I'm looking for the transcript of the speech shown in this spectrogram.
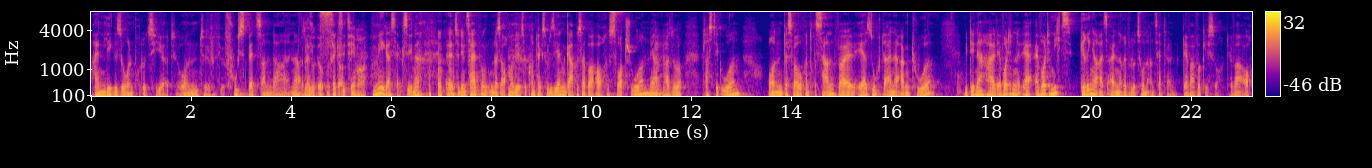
Einlegesohlen produziert und Fußbettsandalen. Ne? Also, also sexy Thema. Mega sexy. Ne? äh, zu dem Zeitpunkt, um das auch mal wieder zu kontextualisieren, gab es aber auch Swatch-Uhren, ja? Mhm. also Plastikuhren. Und das war hochinteressant, weil er suchte eine Agentur, mit denen er halt, er wollte, er, er wollte nichts geringer als eine Revolution anzetteln. Der war wirklich so. Der war auch,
